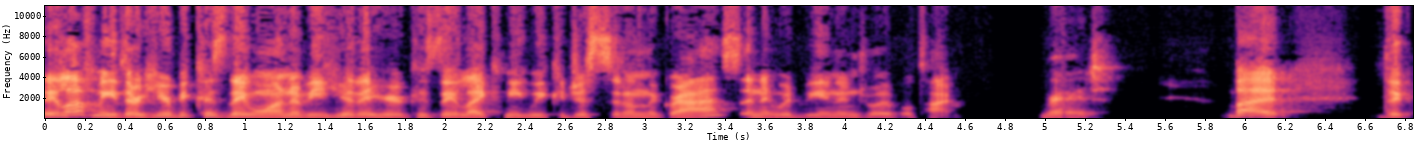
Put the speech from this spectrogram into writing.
They love me. They're here because they want to be here. They're here because they like me. We could just sit on the grass and it would be an enjoyable time. Right. But the,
